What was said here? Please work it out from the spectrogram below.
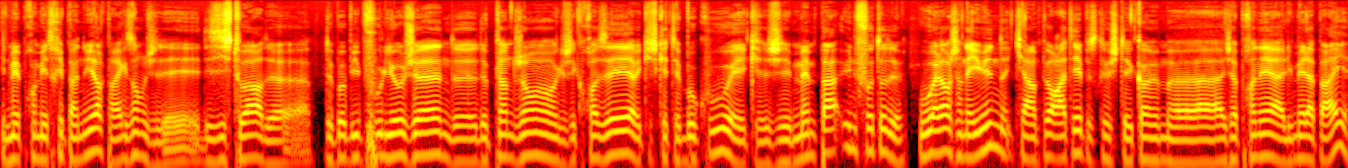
Et de mes premiers trips à New York, par exemple, j'ai des, histoires de, Bobby Puglio jeune, de, de plein de gens que j'ai croisés, avec qui je quittais beaucoup et que j'ai même pas une photo d'eux. Ou alors j'en ai une qui a un peu raté parce que j'étais quand même, euh, j'apprenais à allumer l'appareil.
